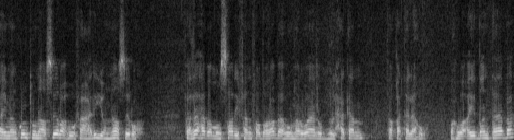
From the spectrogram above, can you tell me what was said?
أي من كنت ناصره فعلي ناصره. فذهب منصرفا فضربه مروان بن الحكم فقتله وهو أيضا تاب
